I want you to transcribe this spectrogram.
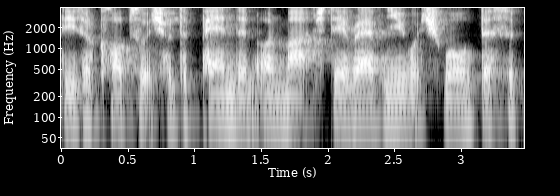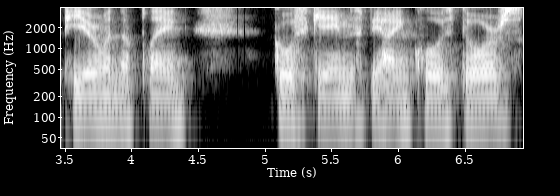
these are clubs which are dependent on match day revenue, which will disappear when they're playing ghost games behind closed doors.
